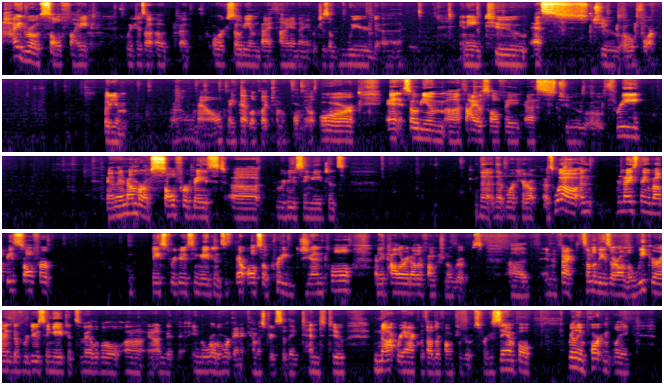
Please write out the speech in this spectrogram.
hydrosulfite, which is a, a, a or sodium dithionite, which is a weird uh, Na2S2O4. Sodium, well, now make that look like chemical formula. Or sodium uh, thiosulfate S2O3. And there are a number of sulfur-based uh, reducing agents that, that work here as well. And the nice thing about these sulfur based reducing agents is they're also pretty gentle and they tolerate other functional groups. Uh, and in fact, some of these are on the weaker end of reducing agents available uh, in the world of organic chemistry, so they tend to not react with other functional groups. For example, really importantly,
